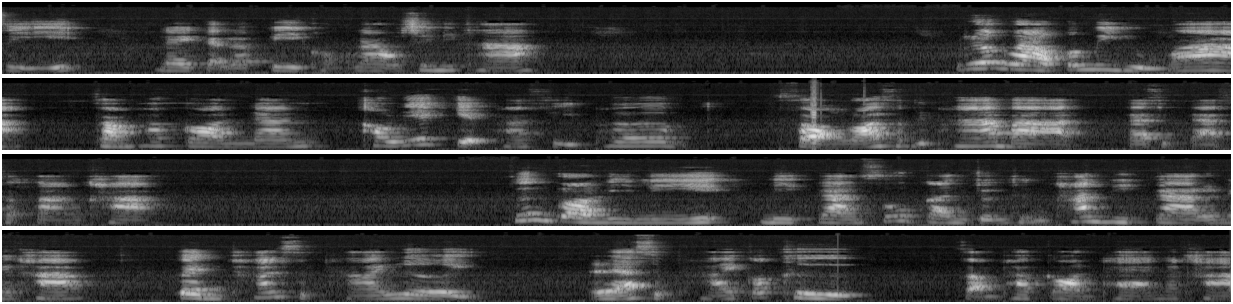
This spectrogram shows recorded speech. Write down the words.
ษีในแต่ละปีของเราใช่ไหมคะ เรื่องราวก็มีอยู่ว่า สัมภากรนั้นเขาเรียกเก็บภาษีเพิ่ม 235 บาท 88 สตางค์ค่ะ ซึ่งกรณีนี้มีการสู้กันจนถึงขั้นดีกาแล้วนะคะ เป็นขั้นสุดท้ายเลย และสุดท้ายก็คือสัมภากรแพ้นะคะ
